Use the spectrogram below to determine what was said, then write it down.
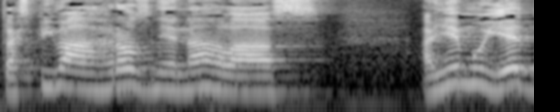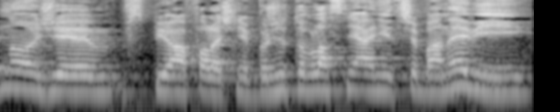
tak zpívá hrozně nahlas a je mu jedno, že zpívá falešně, protože to vlastně ani třeba neví.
